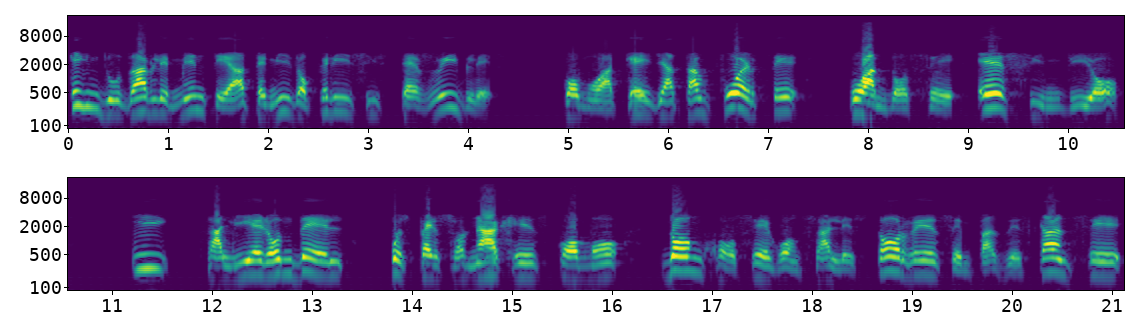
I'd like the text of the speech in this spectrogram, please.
que indudablemente ha tenido crisis terribles como aquella tan fuerte cuando se escindió y salieron de él pues personajes como don José González Torres, en paz descanse,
